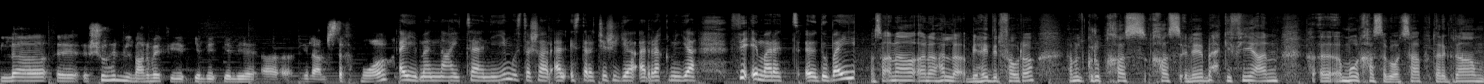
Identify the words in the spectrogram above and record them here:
لشو هن المعلومات يلي يلي يلي عم يستخدموها ايمن نعيتاني مستشار الاستراتيجية الرقمية في إمارة دبي. بس أنا أنا هلأ بهيدي الفورة عملت جروب خاص خاص إلي بحكي فيه عن أمور خاصة بواتساب وتليجرام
